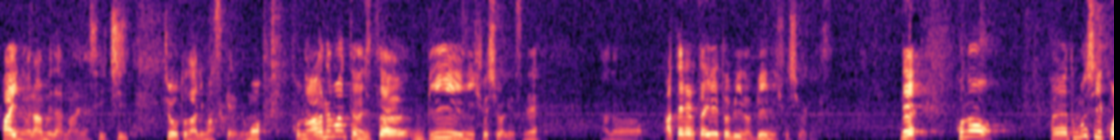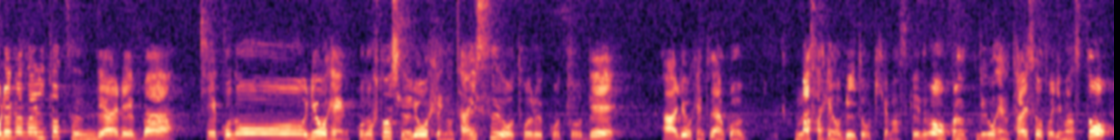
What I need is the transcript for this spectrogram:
ファイのラムダマイナス1乗となりますけれども、この R1 というのは実は B に等しいわけですね。あの与えられた A と B の B に等しいわけです。で、この、もしこれが成り立つんであれば、この両辺、この不等式の両辺の対数を取ることで、あ両辺というのはこの、まあ、左辺を B と聞けますけれども、この両辺の対数を取りますと、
